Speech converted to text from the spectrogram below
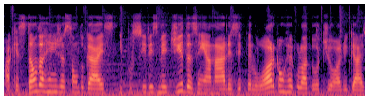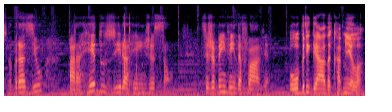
a questão da reinjeção do gás e possíveis medidas em análise pelo órgão regulador de óleo e gás no Brasil para reduzir a reinjeção. Seja bem-vinda, Flávia. Obrigada, Camila.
